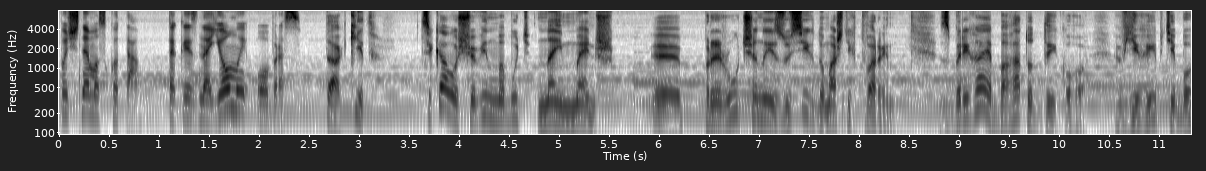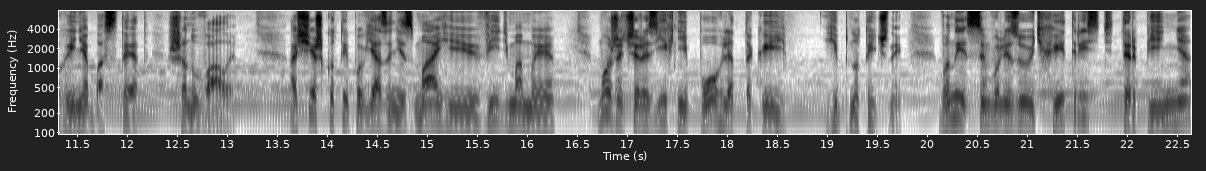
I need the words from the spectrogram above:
Почнемо з кота. Такий знайомий образ. Так, кіт. Цікаво, що він, мабуть, найменш е, приручений з усіх домашніх тварин. Зберігає багато дикого. В Єгипті богиня Бастет шанували. А ще ж коти пов'язані з магією, відьмами. Може, через їхній погляд такий гіпнотичний. Вони символізують хитрість, терпіння,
